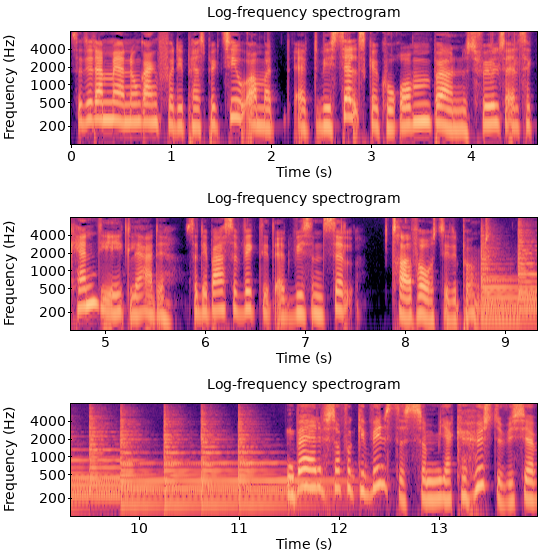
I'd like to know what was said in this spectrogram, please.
Så det der med at nogle gange få det perspektiv om, at, at vi selv skal kunne rumme børnenes følelser, altså kan de ikke lære det. Så det er bare så vigtigt, at vi sådan selv træder for os til det punkt. Hvad er det så for gevinster, som jeg kan høste, hvis jeg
